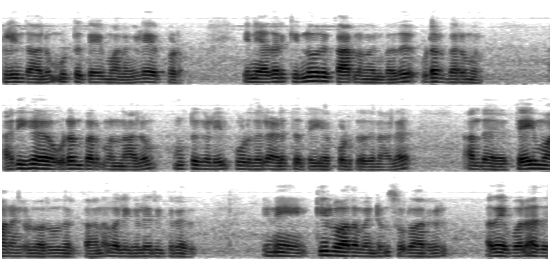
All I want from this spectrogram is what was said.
கிழிந்தாலும் முட்டு தேய்மானங்கள் ஏற்படும். இனி அதற்கு இன்னொரு காரணம் என்பது உடற்பருமன். அதிக உடன்பருமனாலும் முட்டுகளில் கூடுதல் அழுத்தத்தை ஏற்படுத்துவதனால அந்த தேய்மானங்கள் வருவதற்கான வழிகள் இருக்கிறது. இனி கீழ்வாதம் என்றும் சொல்வார்கள். அதே போல் அது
